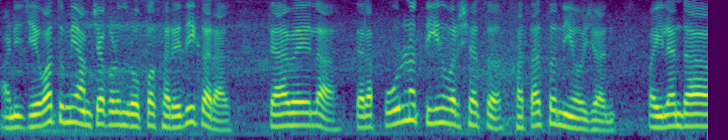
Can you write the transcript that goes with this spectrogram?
आणि जेव्हा तुम्ही आमच्याकडून रोपं खरेदी कराल त्यावेळेला त्याला पूर्ण तीन वर्षाचं खताचं नियोजन पहिल्यांदा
